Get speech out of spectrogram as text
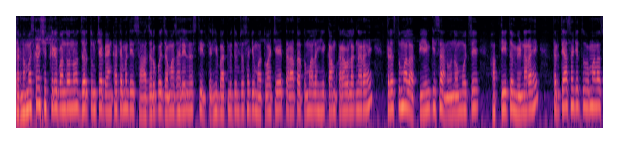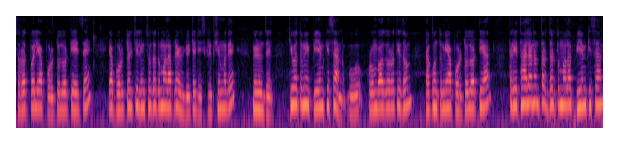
तर नमस्कार शेतकरी बांधवांनो जर तुमच्या बँक खात्यामध्ये सहा हजार रुपये जमा झालेले नसतील तर ही बातमी तुमच्यासाठी महत्त्वाची आहे. तर आता तुम्हाला हे काम करावं लागणार आहे. तरच तुम्हाला पी एम किसान व नमोचे हप्ते इथं मिळणार आहे. तर त्यासाठी तुम्हाला सर्वात पहिले या पोर्टलवरती यायचं आहे. या पोर्टलची लिंकसुद्धा तुम्हाला आपल्या व्हिडिओच्या डिस्क्रिप्शनमध्ये मिळून जाईल. किंवा तुम्ही पी एम किसान गु क्रोम ब्राउझरवरती जाऊन टाकून तुम्ही या पोर्टलवरती याल. तर इथं आल्यानंतर जर तुम्हाला पी एम किसान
